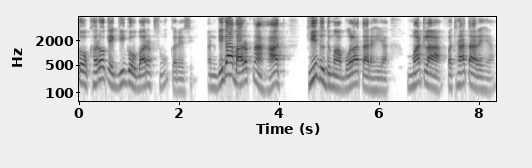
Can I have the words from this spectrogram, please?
તો ખરો કે ગીગો બારોટ શું કરે છે? અને ગીગા બારોટના હાથ ઘી દૂધમાં બોળાતા રહ્યા, માટલા પથરાતા રહ્યા,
